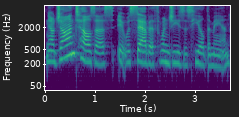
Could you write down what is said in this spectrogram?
Now, John tells us it was Sabbath when Jesus healed the man.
